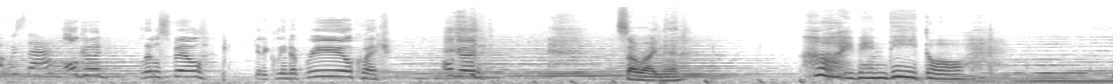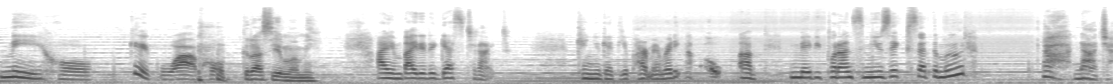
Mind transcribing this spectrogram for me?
What was that? All good. Little spill. Get it cleaned up real quick. All good. It's all right, man. Ay, bendito. Mi hijo. Qué guapo. Gracias, mami. I invited a guest tonight. Can you get the apartment ready? Oh, um, maybe put on some music to set the mood? Ah, Naja.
